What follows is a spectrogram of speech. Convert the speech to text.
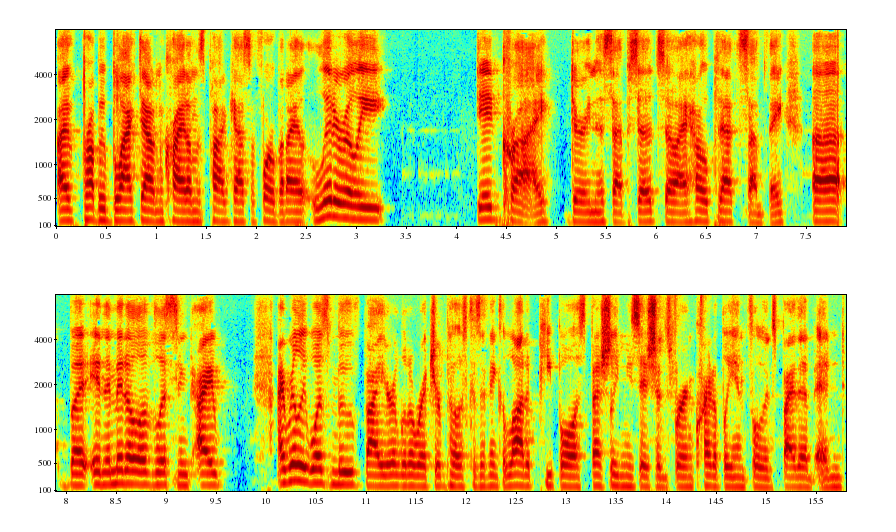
I've probably blacked out and cried on this podcast before, but I literally did cry during this episode. So I hope that's something. Uh, but in the middle of listening, I I really was moved by your Little Richard post because I think a lot of people, especially musicians, were incredibly influenced by them and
